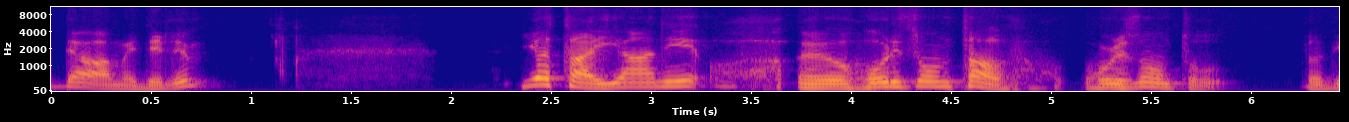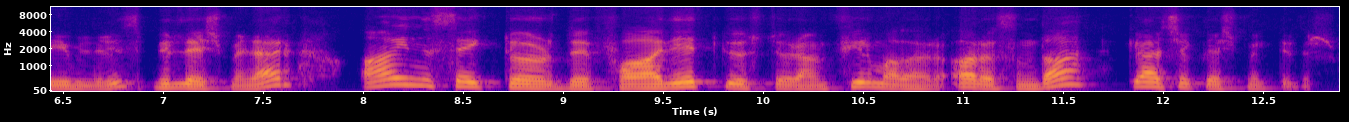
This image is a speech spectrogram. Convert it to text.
devam edelim. Yatay yani e, horizontal, horizontal da diyebiliriz birleşmeler aynı sektörde faaliyet gösteren firmalar arasında gerçekleşmektedir.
